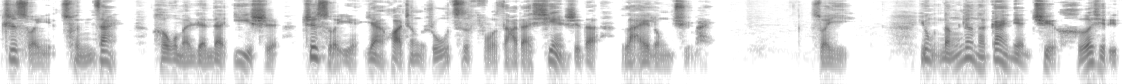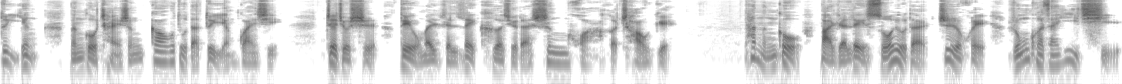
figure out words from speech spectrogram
之所以存在，和我们人的意识之所以演化成如此复杂的现实的来龙去脉。所以，用能量的概念去和谐的对应，能够产生高度的对应关系。这就是对我们人类科学的升华和超越。它能够把人类所有的智慧融合在一起，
